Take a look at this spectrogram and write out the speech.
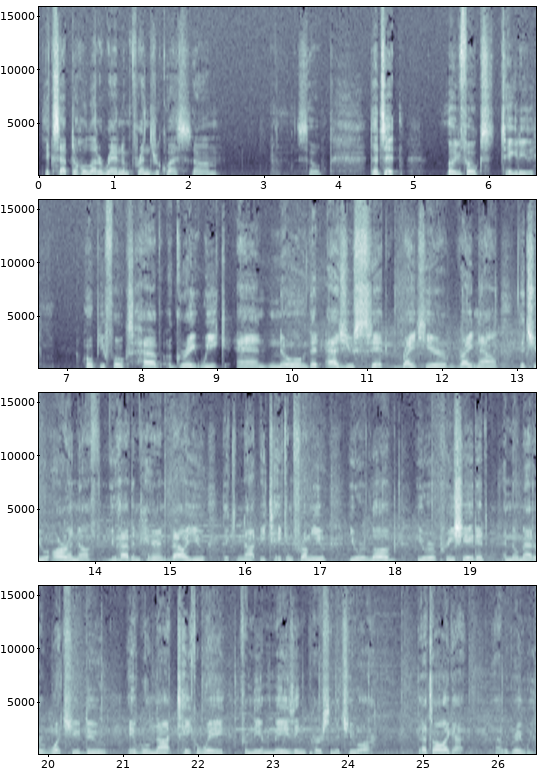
accept a whole lot of random friends requests. Um, so that's it. Love you folks. Take it easy. Hope you folks have a great week and know that as you sit right here, right now, that you are enough. You have inherent value that cannot be taken from you. You are loved, you are appreciated, and no matter what you do, it will not take away from the amazing person that you are. That's all I got. Have a great week.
